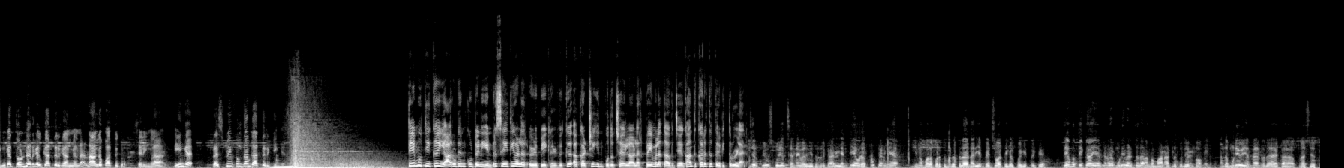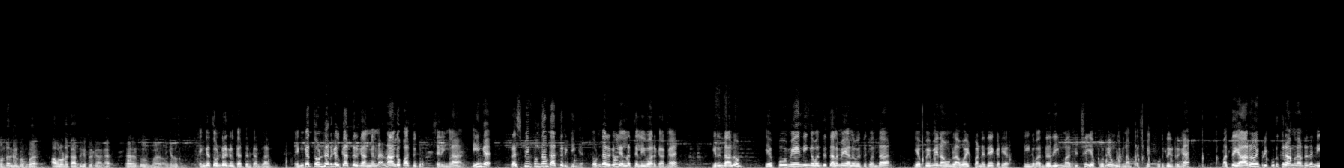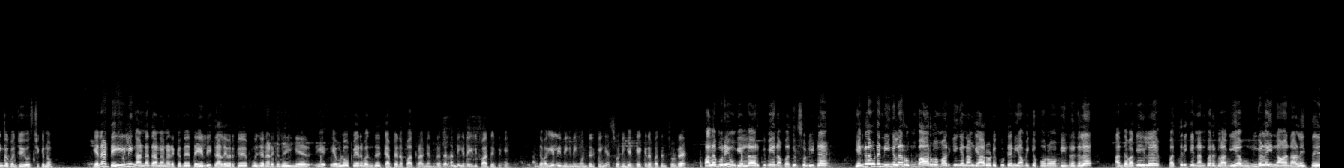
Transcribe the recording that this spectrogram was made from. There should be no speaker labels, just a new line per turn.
எங்க தொண்டர்கள் காத்திருக்காங்கன்னா நாங்க பாத்துக்கிறோம். சரிங்களா? நீங்க பிரஸ் பீப்புள் தான் காத்திருக்கீங்க.
தேமுதிக யாருடன் கூட்டணி என்று செய்தியாளர் எழுப்பிய கேள்விக்கு அக்கட்சியின் பொதுச் செயலாளர் பிரேமலதா விஜயகாந்த் கருத்து தெரிவித்துள்ளார்.
பியூஷ் கோயல் சென்னை வருகை தந்திருக்காரு. என்டிஏவோட கூட்டணியை இன்னும் பலப்படுத்தும் விதத்துல நிறைய பேச்சுவார்த்தைகள் போய்கிட்டு இருக்கு தேமுதிக ஏற்கனவே முடிவெடுத்து தான் நம்ம மாநாட்டில் சொல்லியிருந்தோம். அந்த முடிவு என்னன்றத தொண்டர்கள் ரொம்ப அவளோட காத்துக்கிட்டு இருக்காங்க.
எங்க தொண்டர்கள் காத்திருக்காங்களா? எங்க தொண்டர்கள் காத்திருக்காங்கன்னா நாங்க பாத்துக்கிறோம். சரிங்களா? நீங்க ப்ரெஸ் பீப்புள் தான் காத்திருக்கீங்க. தொண்டர்கள் எல்லாம் தெளிவா இருக்காங்க. இருந்தாலும் எப்பவுமே நீங்க வந்து தலைமை அலுவலகத்துக்கு வந்தா எப்பயுமே நான் உங்களை அவாய்ட் பண்ணதே கிடையாது. நீங்க வந்ததையும் மதிச்சு எப்பவுமே உங்களுக்கு நான் ப்ரெஸ் மீட் கொடுத்துக்கிட்டு இருக்கேன். மற்ற யாரும் இப்படி கொடுக்குறாங்களான்றதை நீங்க கொஞ்சம் யோசிச்சுக்கணும். ஏன்னா டெய்லி இங்கே அன்னதானம் நடக்குது டெய்லி தலைவருக்கு பூஜை நடக்குது இங்கே எவ்வளோ பேர் வந்து கேப்டனை பார்க்குறாங்கன்றதெல்லாம் நீங்கள் டெய்லி பார்த்துட்டு இருக்கீங்க. அந்த வகையில் இன்னைக்கு நீங்கள் வந்திருக்கீங்க. ஸோ நீங்கள் கேட்குற பதில் சொல்கிறேன் பல முறை உங்கள் எல்லாருக்குமே நான் பதில் சொல்லிட்டேன். எங்களை விட நீங்களாம் ரொம்ப ஆர்வமாக இருக்கீங்க. நாங்கள் யாரோட கூட்டணி அமைக்க போகிறோம் அப்படின்றதில். அந்த வகையில் பத்திரிகை நண்பர்களாகிய உங்களை நான் அழைத்து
